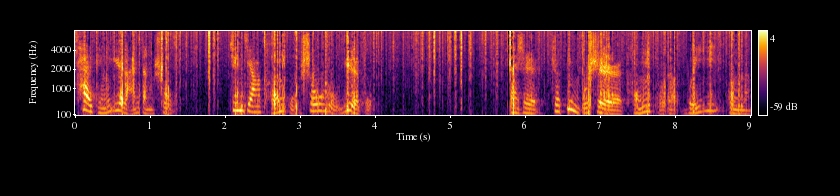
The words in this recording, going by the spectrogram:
太平御览》等书均将铜鼓收入乐部。但是，这并不是铜鼓的唯一功能。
